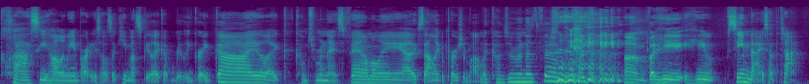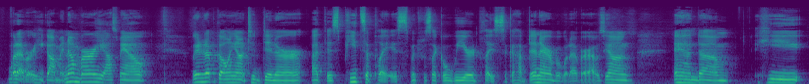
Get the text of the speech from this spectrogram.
classy Halloween party. So I was like, he must be like a really great guy, like comes from a nice family. I like sound like a Persian mom, like comes from a nice family. um, but he he seemed nice at the time. Whatever. He got my number. He asked me out. We ended up going out to dinner at this pizza place, which was like a weird place to go have dinner, but whatever. I was young. And um, he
